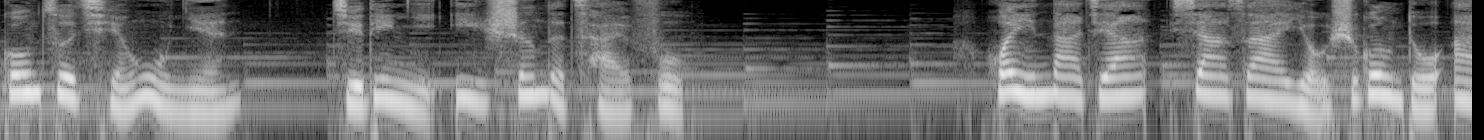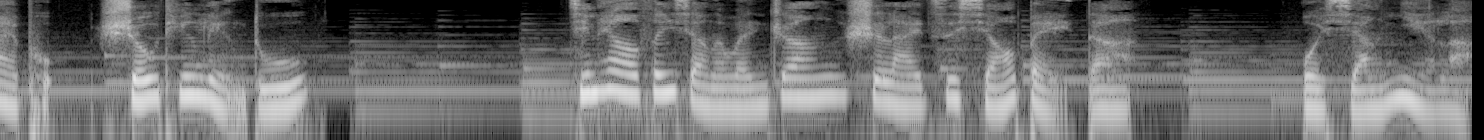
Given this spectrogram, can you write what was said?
工作前五年决定你一生的财富》。欢迎大家下载有书共读 APP 收听领读。今天要分享的文章是来自小北的《我想你了》。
